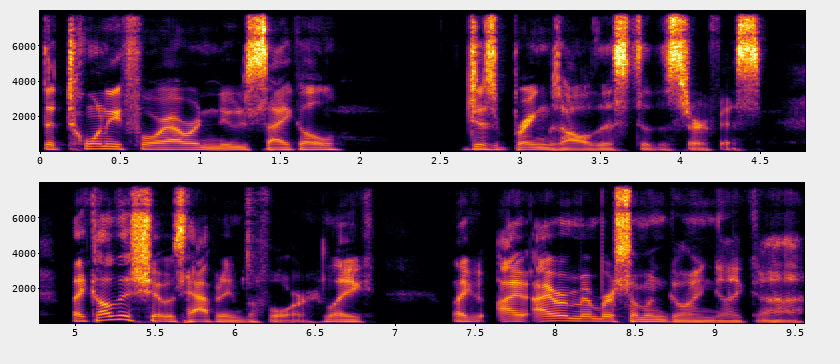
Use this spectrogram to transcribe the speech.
the 24 hour news cycle just brings all this to the surface. Like all this shit was happening before. Like like I, I remember someone going like uh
